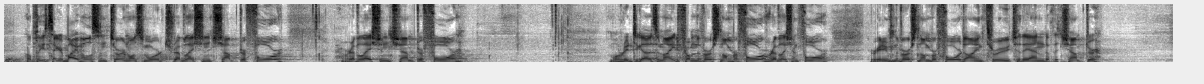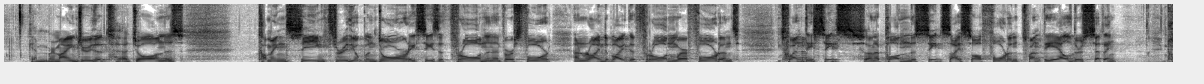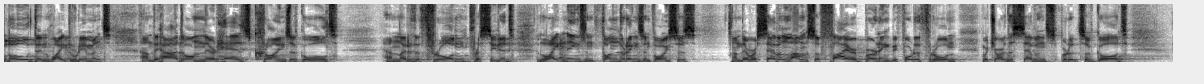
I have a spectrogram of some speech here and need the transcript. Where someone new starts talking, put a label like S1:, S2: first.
S1: Well, please take your Bibles and turn once more to Revelation chapter 4. Revelation chapter 4. We'll read together tonight from the verse number 4, Revelation 4, reading from the verse number 4 down through to the end of the chapter. I can remind you that uh, John is coming, seeing through the open door. He sees a throne, and in verse 4, and round about the throne were four and twenty seats, and upon the seats I saw four and twenty elders sitting, clothed in white raiment, and they had on their heads crowns of gold. And out of the throne proceeded lightnings and thunderings and voices. And there were seven lamps of fire burning before the throne, which are the seven spirits of God.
